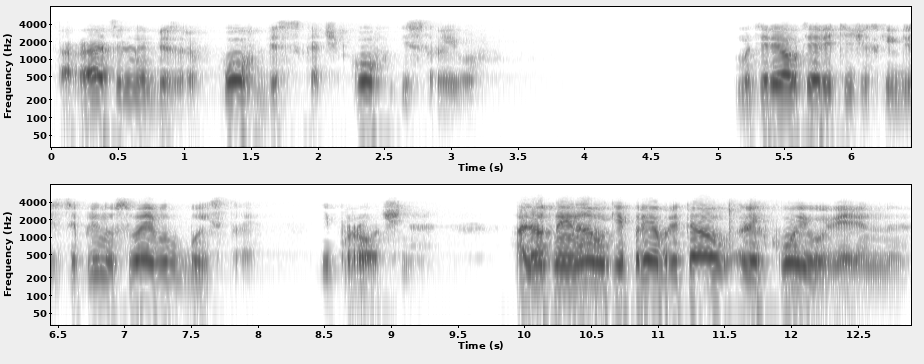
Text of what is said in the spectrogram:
старательно, без рывков, без скачков и срывов. Материал теоретических дисциплин усваивал быстро и прочно, а летные навыки приобретал легко и уверенно.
